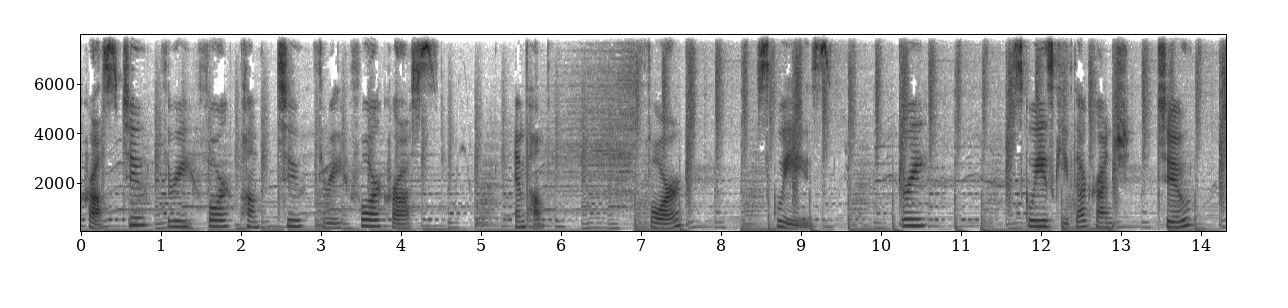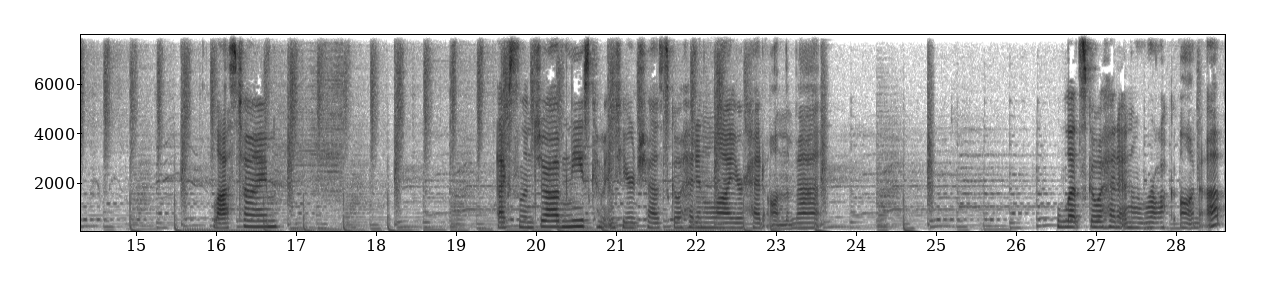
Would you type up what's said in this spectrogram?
Cross. Two, three, four, pump. Two, three, four, cross. And pump. Four, squeeze. Three, squeeze, keep that crunch. Two, last time, Excellent job. Knees come into your chest. Go ahead and lie your head on the mat. Let's go ahead and rock on up.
